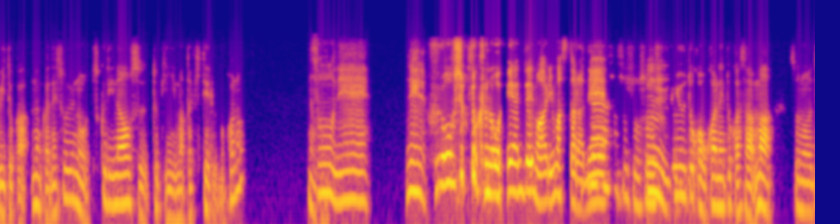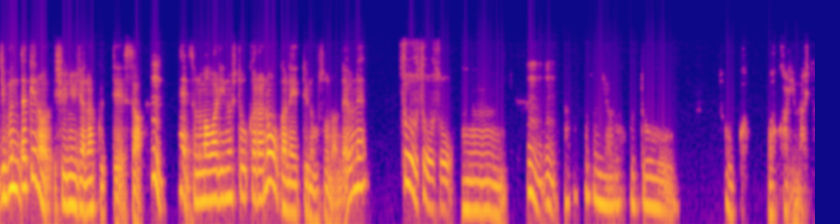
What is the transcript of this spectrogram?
びとか、なんかね、そういうのを作り直すときにまた来てるのかな？そうね。ね、不労所得のお部屋でもありますからね。ね、そうそうそう、その収入とかお金とかさ、まあ、その自分だけの収入じゃなくてさ、うんね、その周りの人からのお金っていうのもそうなんだよね。そうそうそうーん。う。うんうん。なるほど、なるほど。そうか。わかりました。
